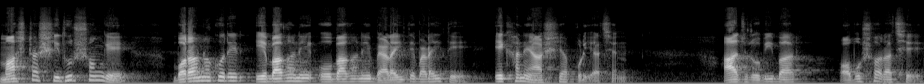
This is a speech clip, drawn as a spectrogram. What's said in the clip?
মাস্টার সিধুর সঙ্গে বরানগরের এ বাগানে ও বাগানে বেড়াইতে বেড়াইতে এখানে আসিয়া পড়িয়াছেন। আজ রবিবার অবসর আছে,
